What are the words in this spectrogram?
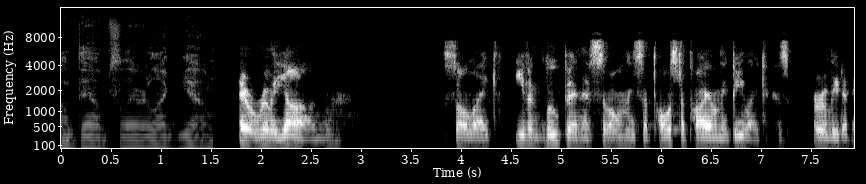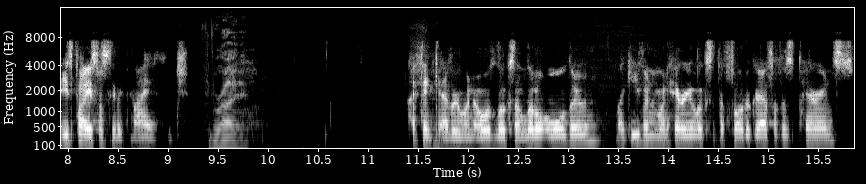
Oh damn. So they were like, yeah. They were really young. So like even Lupin is so only supposed to probably only be like his early. To, he's probably supposed to be like my age. Right. I think everyone old looks a little older. Like even when Harry looks at the photograph of his parents,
